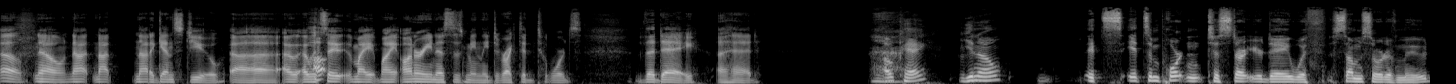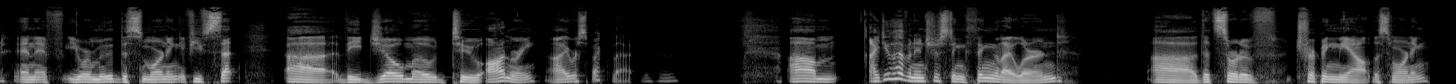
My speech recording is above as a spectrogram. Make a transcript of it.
Oh no, not not not against you. Uh, I, I would Oh. say my my honoriness is mainly directed towards the day ahead. okay. You know, it's it's important to start your day with some sort of mood, and if your mood this morning, if you set uh, the Joe mode to Henri, I respect that. Um, I do have an interesting thing that I learned uh, that's sort of tripping me out this morning.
